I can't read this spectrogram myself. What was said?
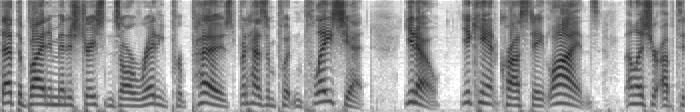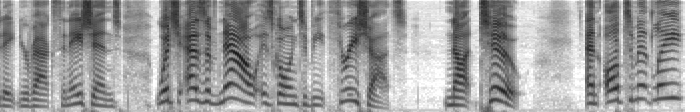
that the Biden administration's already proposed but hasn't put in place yet. You know, you can't cross state lines unless you're up to date in your vaccinations, which as of now is going to be three shots, not two. And ultimately,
